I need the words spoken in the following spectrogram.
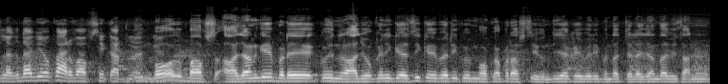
ਲੱਗਦਾ ਕਿ ਉਹ ਘਰ ਵਾਪਸੀ ਕਰ ਲੈਣਗੇ। ਬਹੁਤ ਵਾਪਸ ਆ ਜਾਣਗੇ ਬੜੇ ਕੋਈ ਨਾਰਾਜ਼ ਹੋ ਕੇ ਨਹੀਂ ਗਏ ਸੀ। ਕਈ ਵਾਰੀ ਕੋਈ ਮੌਕਾ ਪ੍ਰਸਤੀ ਹੁੰਦੀ ਹੈ ਕਈ ਵਾਰੀ ਬੰਦਾ ਚਲੇ ਜਾਂਦਾ ਵੀ ਸਾਨੂੰ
